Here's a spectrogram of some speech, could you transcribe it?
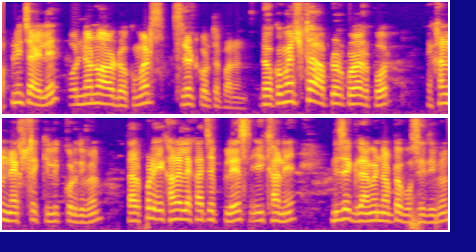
আপনি চাইলে অন্যান্য আরও ডকুমেন্টস সিলেক্ট করতে পারেন। ডকুমেন্টসটা আপলোড করার পর এখানে নেক্সটে ক্লিক করে দিবেন। তারপরে এখানে লেখা আছে প্লেস এইখানে নিজের গ্রামের নামটা বসিয়ে দিবেন।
